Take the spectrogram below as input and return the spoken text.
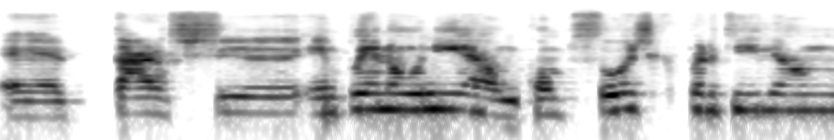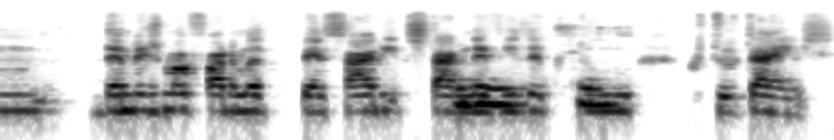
é, é estares em plena união com pessoas que partilham da mesma forma de pensar e de estar na uhum, vida que tu, que tu tens.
